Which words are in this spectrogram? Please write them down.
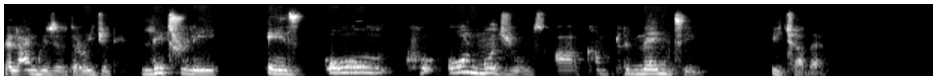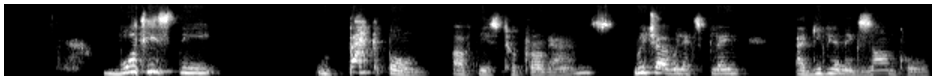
the language of the region. Literally, is all all modules are complementing each other. What is the backbone of these two programs, which I will explain. I'll give you an example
